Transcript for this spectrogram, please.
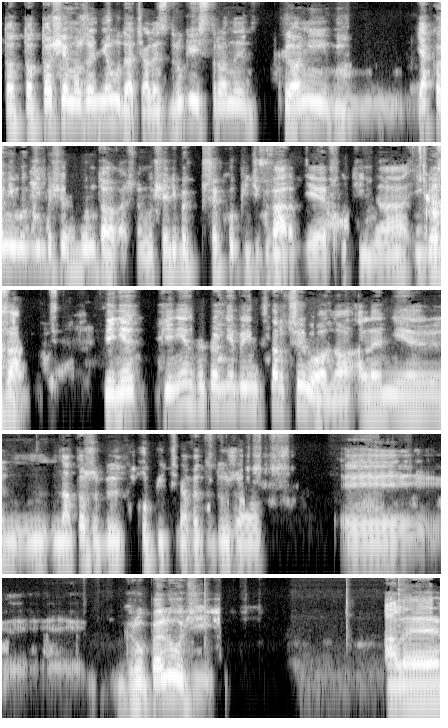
To, to, to się może nie udać, ale z drugiej strony, czy oni, jak oni mogliby się zbuntować? No musieliby przekupić gwardię Putina i go zabić pieniędzy pewnie by im starczyło, no ale nie na to, żeby kupić nawet dużą, grupę ludzi. Ale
